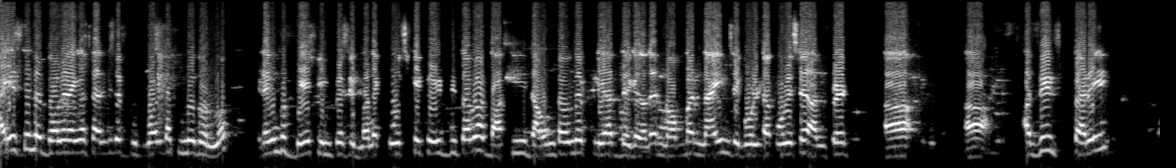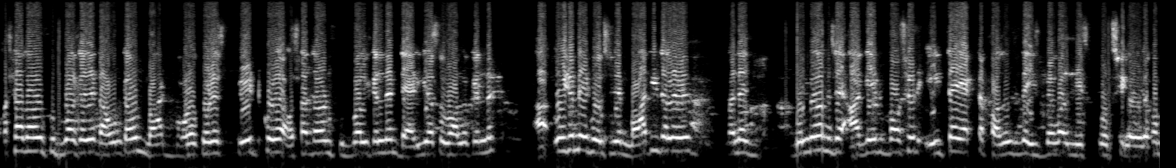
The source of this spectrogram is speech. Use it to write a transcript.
আইএসএল এর দলের এগেন্স্টে আজকে যে ফুটবলটা তুলে ধরলো, এটা কিন্তু বেশ ইমপ্রেসিভ মানে কোচকে ক্রেডিট দিতে হবে বাকি ডাউন টাউনের প্লেয়ার দেখে তাদের নম্বর নাইন যে গোলটা করেছে আলফ্রেড আজিজ প্যারি অসাধারণ ফুটবল খেলে ডাউন টাউন মাঠ বড় করে স্প্রেড করে অসাধারণ ফুটবল খেললেন ড্যারিয়াসও ভালো খেললেন। ওই জন্যই বলছি যে মাদি দলের মানে বললাম যে আগের বছর এইটাই একটা পাজল যেটা ইস্ট বেঙ্গল মিস করছিল এরকম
